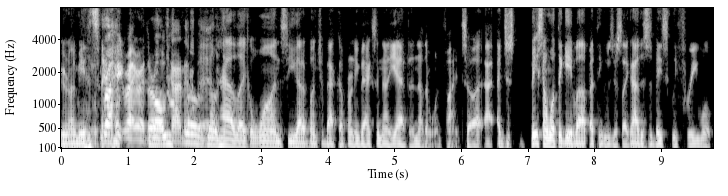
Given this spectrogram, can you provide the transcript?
You know what I mean? Like, right, right, right. They're all kind of don't have like a one, so you got a bunch of backup running backs, and now you added another one. Fine. So I, I just based on what they gave up, I think it was just like, ah, this is basically free. We'll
